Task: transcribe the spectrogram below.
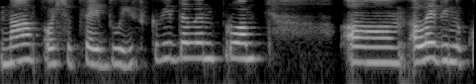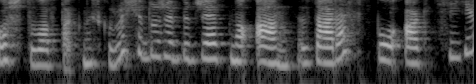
на ось оцей блиск від Elen Pro. Але він коштував так, не скажу, що дуже бюджетно. А зараз по акції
